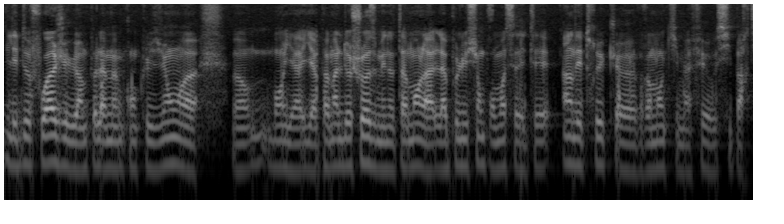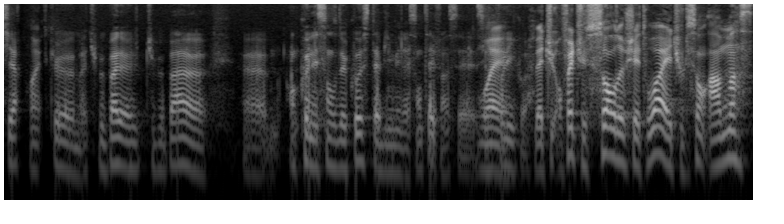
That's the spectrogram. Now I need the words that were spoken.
les deux fois, j'ai eu un peu la même conclusion. bon, il y, y, a pas mal de choses, mais notamment la, pollution, pour moi, ça a été un des trucs euh, vraiment qui m'a fait aussi partir. Parce que bah, tu peux pas, tu peux pas euh, euh, en connaissance de cause, t'abîmer la santé. Enfin, c'est ouais. quoi. Bah, tu, en fait, tu sors de chez toi et tu le sens, ah mince,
